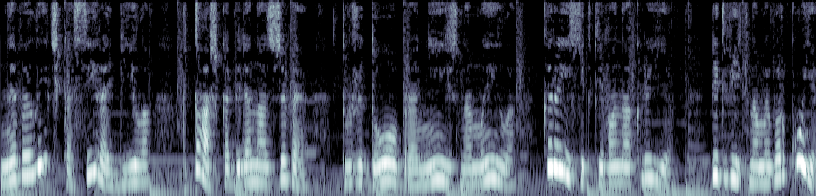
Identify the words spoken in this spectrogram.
Невеличка, сіра й біла, пташка біля нас живе, дуже добра, ніжна, мила, крихітки вона клює, під вікнами воркує,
